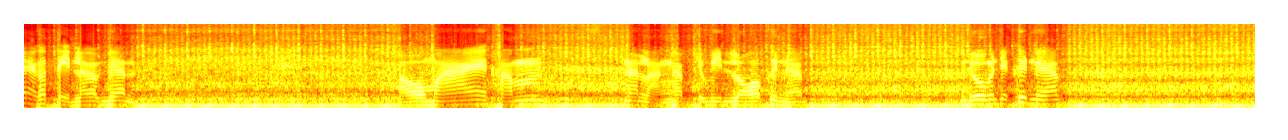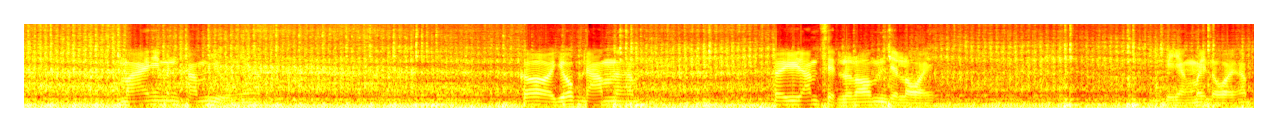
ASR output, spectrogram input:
แรกก็ติดแล้วครับเพื่อน เอาไม้ค้ำหน้าหลังครับ จะวินล้อขึ้นครับ ดูมันจะขึ้นไหมครับ ไม้นี่มันค้ำอยู่เนี่ยครับ ก็ยกดำนะครับพอดำเสร็จแล้วล้อมันจะลอย ยังไม่ลอยครับ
